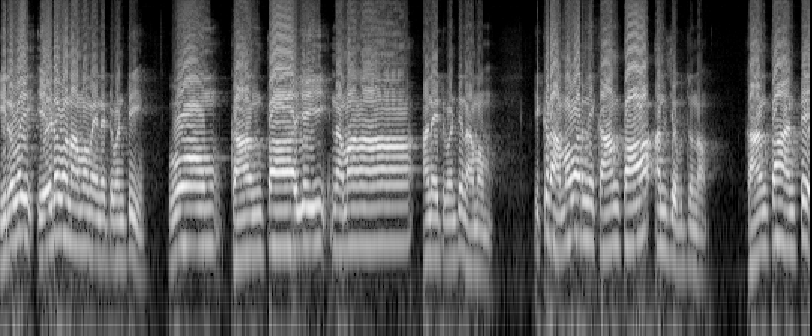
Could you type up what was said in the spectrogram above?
ఇరవై ఏడవ నామమైనటువంటి ఓం కాంతాయై నమ అనేటువంటి నామం. ఇక్కడ అమ్మవారిని కాంత అని చెబుతున్నాం. కాంత అంటే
